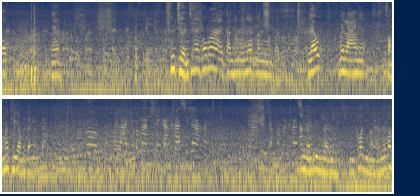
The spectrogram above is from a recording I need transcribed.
ตบ นะ ฉุกเฉินใช่เพราะว่าไอ้การทำอันเนี้ยมันแล้วเวลาเนี่ยสองนาทีเอามันจะไหนได้ก็เวลาที่ประมาณในการฆ่าเชื้อค่ะที่รังสีจะประมาณฆ่าอันเชื้ไหนอ ยืนยันมีข้อยืนยันไหมว่า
